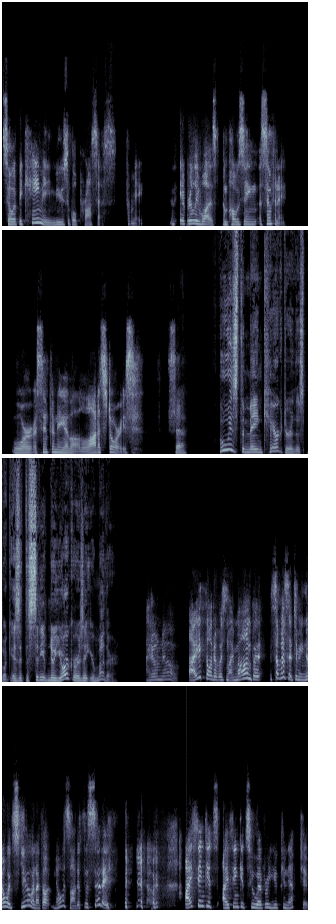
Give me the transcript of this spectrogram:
So it became a musical process for me. It really was composing a symphony or a symphony of a lot of stories. so, who is the main character in this book? Is it the city of New York or is it your mother? I don't know. I thought it was my mom, but someone said to me, "No, it's you," and I thought, "No, it's not. It's the city." you know, I think it's I think it's whoever you connect to.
